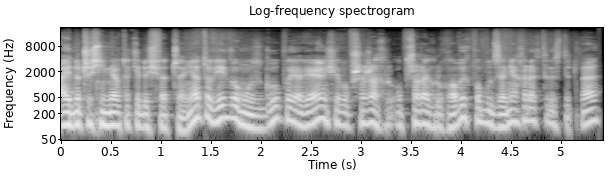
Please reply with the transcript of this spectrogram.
a jednocześnie miał takie doświadczenia, to w jego mózgu pojawiają się w obszarach, obszarach ruchowych pobudzenia charakterystyczne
